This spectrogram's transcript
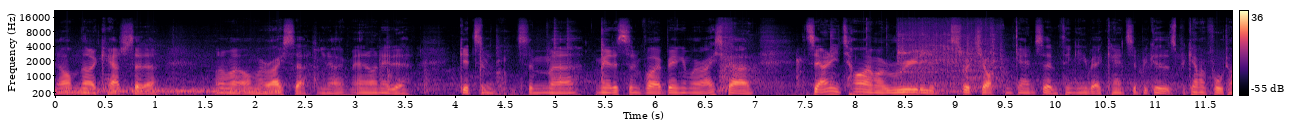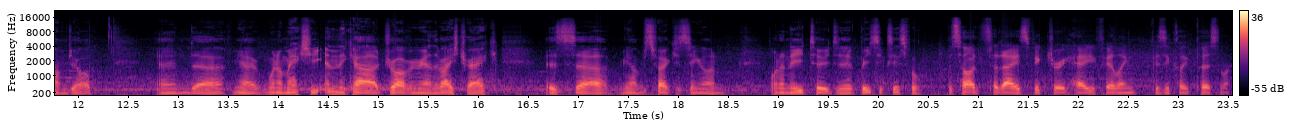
I'm not a couch sitter. I'm a, I'm a racer, you know, and I need to get some some uh, medicine by being in my race car. It's the only time I really switch off from cancer and thinking about cancer because it's become a full-time job. And uh, you know, when I'm actually in the car driving around the racetrack, is uh, you know, I'm just focusing on what I need to to be successful. Besides today's victory, how are you feeling physically, personally?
